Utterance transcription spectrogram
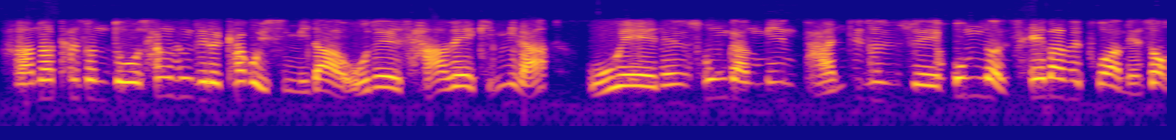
한화 타선도 상승세를 타고 있습니다. 오늘 4회 김민아, 5회에는 송강민, 반지 선수의 홈런 3방을 포함해서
